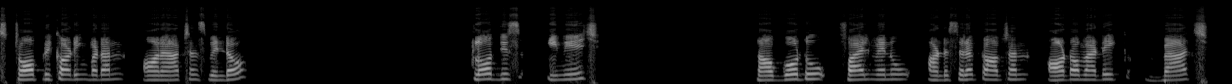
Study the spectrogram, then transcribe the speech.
stop recording button on actions window. Close this image. Now go to file menu and select option automatic batch.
